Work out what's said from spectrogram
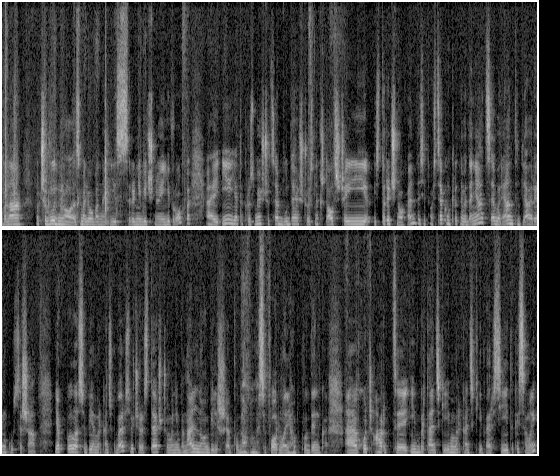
Вона очевидно змальована із середньовічної Європи, Е, і я так розумію, що це буде щось на кшталт ще й історичного фентезі. Ось це конкретне видання це варіант для ринку США. Я купила собі американську версію через те, що мені банально більше подобалося оформлення обкладинка. Е, Хоч арт і в британській, і в американській версії такий самий.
